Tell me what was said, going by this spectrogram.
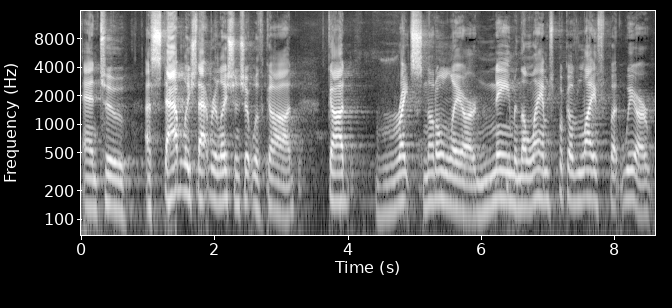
and to establish that relationship with God, God writes not only our name in the Lamb's book of life, but we are,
